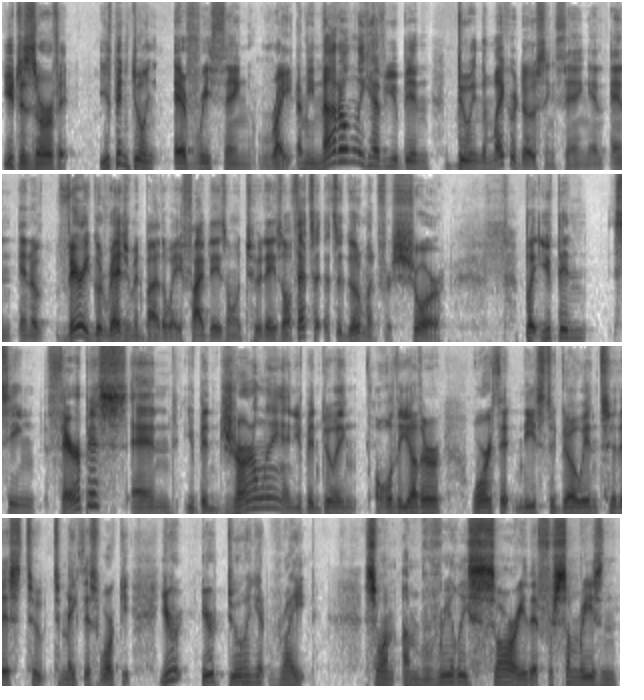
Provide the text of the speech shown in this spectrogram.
You deserve it. You've been doing everything right. I mean, not only have you been doing the microdosing thing and, and, and a very good regimen, by the way, five days on, two days off. That's a, that's a good one for sure. But you've been seeing therapists and you've been journaling and you've been doing all the other work that needs to go into this to, to make this work, you're you're doing it right. So I'm I'm really sorry that for some reason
